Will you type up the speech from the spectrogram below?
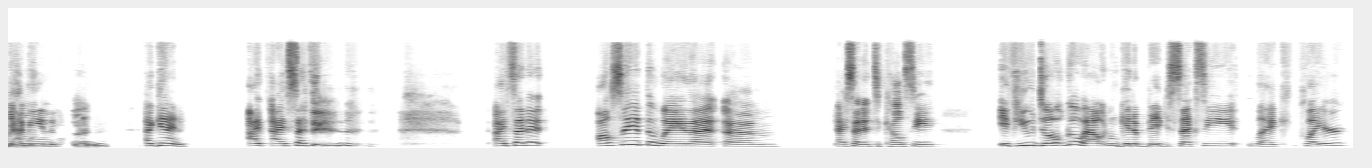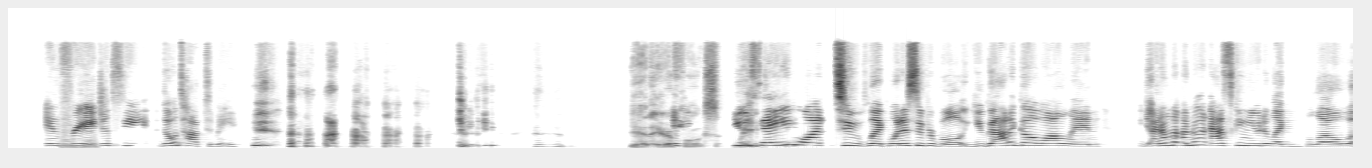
I mean, again, I I said I said it. I'll say it the way that um I said it to Kelsey. If you don't go out and get a big, sexy like player in free mm-hmm. agency, don't talk to me. You heard it here, folks. You we... say you want to like win a Super Bowl, you got to go all in. I don't. I'm not asking you to like blow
